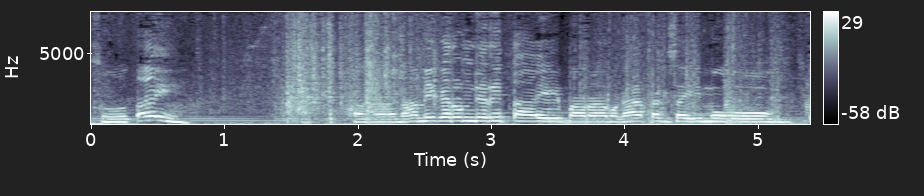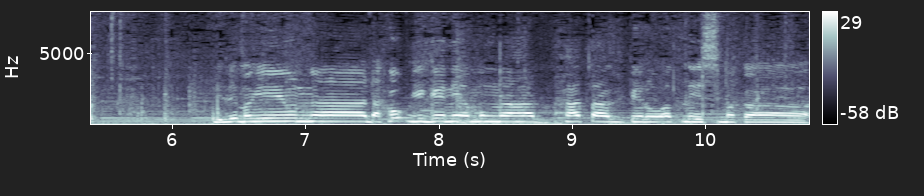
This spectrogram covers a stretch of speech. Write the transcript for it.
So, tay. Ah, nami karon diri tay para maghatag sa imo og dili mangingon nga dako gigay ni among nahatag pero at least maka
